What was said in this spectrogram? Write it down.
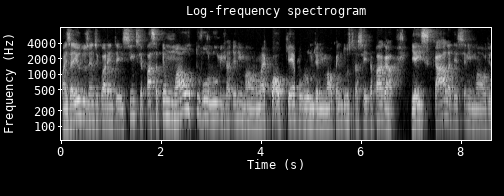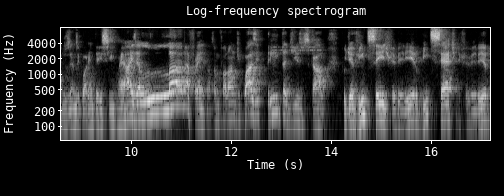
Mas aí o 245 você passa a ter um alto volume já de animal, não é qualquer volume de animal que a indústria aceita pagar. E a escala desse animal de 245 reais é lá na frente. Nós estamos falando de quase 30 dias de escala, o dia 26 de fevereiro, 27 de fevereiro.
